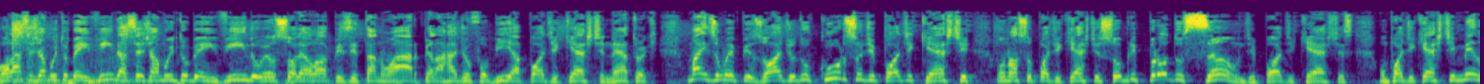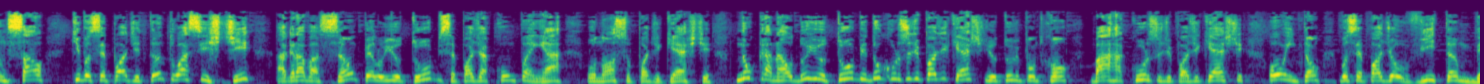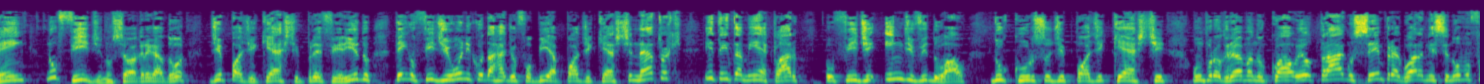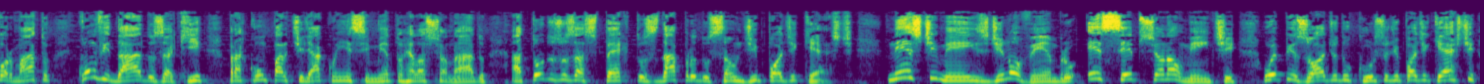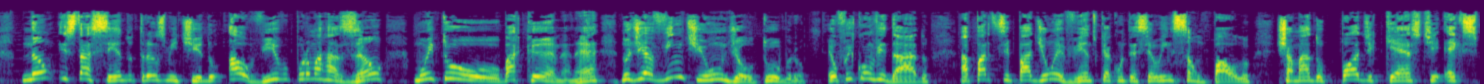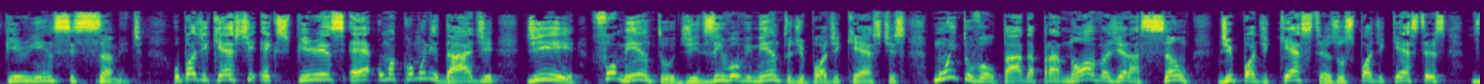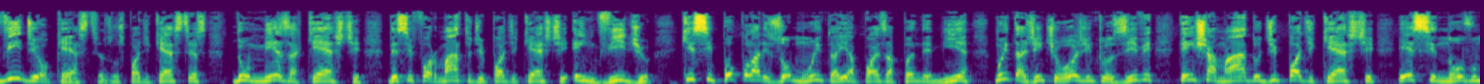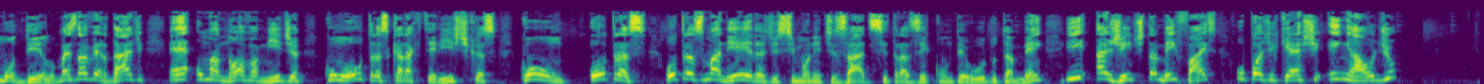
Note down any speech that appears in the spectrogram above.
Olá, seja muito bem-vinda, seja muito bem-vindo. Eu sou Léo Lopes e está no ar pela Radiofobia Podcast Network. Mais um episódio do curso de podcast, o nosso podcast sobre produção de podcasts, um podcast mensal que você pode tanto assistir a gravação pelo YouTube, você pode acompanhar o nosso podcast no canal do YouTube do curso de podcast, youtube.com/barra curso de podcast, ou então você pode ouvir também no feed, no seu agregador de podcast preferido. Tem o feed único da Radiofobia Podcast Network e tem também, é claro, o feed individual do curso de podcast, um programa no qual eu trago sempre agora nesse novo formato convidados aqui para compartilhar conhecimento relacionado a todos os aspectos da produção de podcast. Neste mês de novembro, excepcionalmente, o episódio do curso de podcast não está sendo transmitido ao vivo por uma razão muito bacana, né? No dia 21 de outubro, eu fui convidado a participar de um evento que aconteceu em São Paulo chamado Podcast Experience Summit. O Podcast Experience é uma comunidade de fomento, de desenvolvimento de podcasts, muito voltada para a nova geração de podcasters, os podcasters videocasters, os podcasters do MesaCast, desse formato de podcast em vídeo que se popularizou muito aí após a pandemia. Muita gente hoje, inclusive, tem chamado de podcast esse novo modelo, mas na verdade é uma nova mídia com outras características, com outras, outras maneiras de se monetizar, de se trazer conteúdo também. E a gente também faz o podcast em áudio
